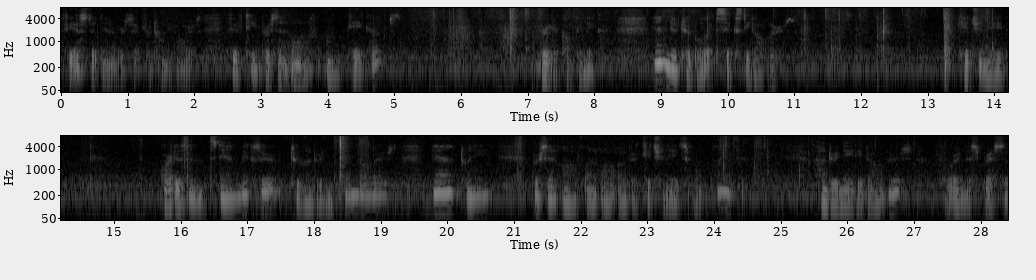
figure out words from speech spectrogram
Fiesta dinnerware set for $20. 15% off on K cups for your coffee maker. And NutriBullet, $60. KitchenAid artisan stand mixer, $210. And 20% off on all other KitchenAid small appliances. $180 for a Nespresso.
